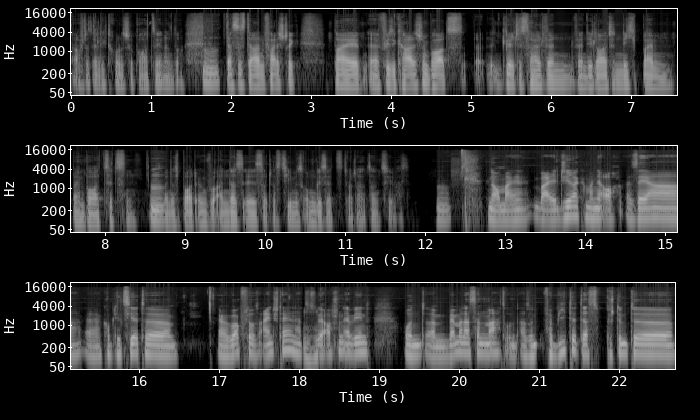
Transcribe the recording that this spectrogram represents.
auf das elektronische Board sehen und so. Mhm. Das ist da ein Fallstrick. Bei äh, physikalischen Boards äh, gilt es halt, wenn, wenn die Leute nicht beim, beim Board sitzen. Mhm. Also wenn das Board irgendwo anders ist oder das Team ist umgesetzt oder sonst wie was. Mhm. Genau, bei, bei Jira kann man ja auch sehr äh, komplizierte äh, Workflows einstellen, hattest mhm. du ja auch schon erwähnt. Und ähm, wenn man das dann macht und also verbietet, dass bestimmte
